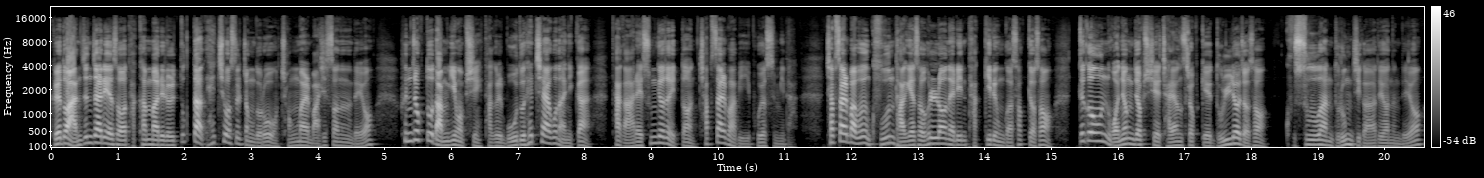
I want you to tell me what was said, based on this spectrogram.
그래도 앉은 자리에서 닭 한 마리를 뚝딱 해치웠을 정도로 정말 맛있었는데요. 흔적도 남김없이 닭을 모두 해체하고 나니까 닭 아래 숨겨져 있던 찹쌀밥이 보였습니다. 찹쌀밥은 구운 닭에서 흘러내린 닭기름과 섞여서 뜨거운 원형 접시에 자연스럽게 눌려져서 구수한 누룽지가 되었는데요.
